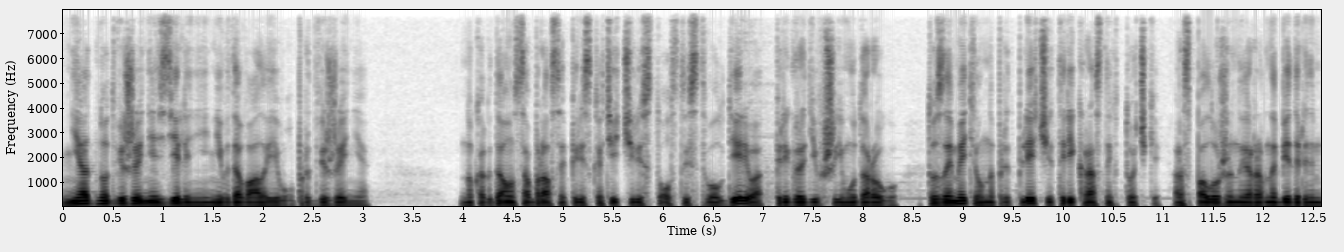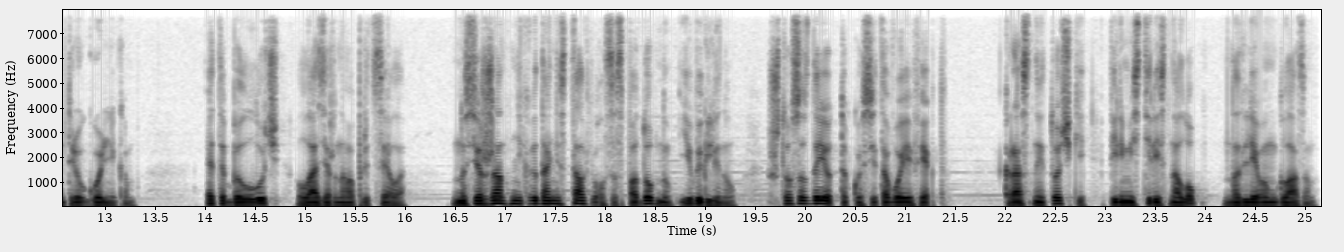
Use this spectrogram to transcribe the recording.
Ни одно движение зелени не выдавало его продвижения. Но когда он собрался перескочить через толстый ствол дерева, переградивший ему дорогу, то заметил на предплечье три красных точки, расположенные равнобедренным треугольником. Это был луч лазерного прицела. Но сержант никогда не сталкивался с подобным и выглянул. Что создает такой световой эффект? Красные точки переместились на лоб над левым глазом.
